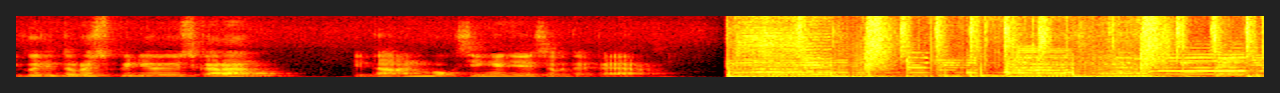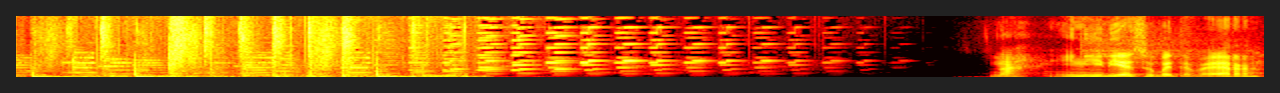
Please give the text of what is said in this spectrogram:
ikuti terus video sekarang. Kita unboxing aja ya Sobat FR. Nah, ini dia Sobat FR.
